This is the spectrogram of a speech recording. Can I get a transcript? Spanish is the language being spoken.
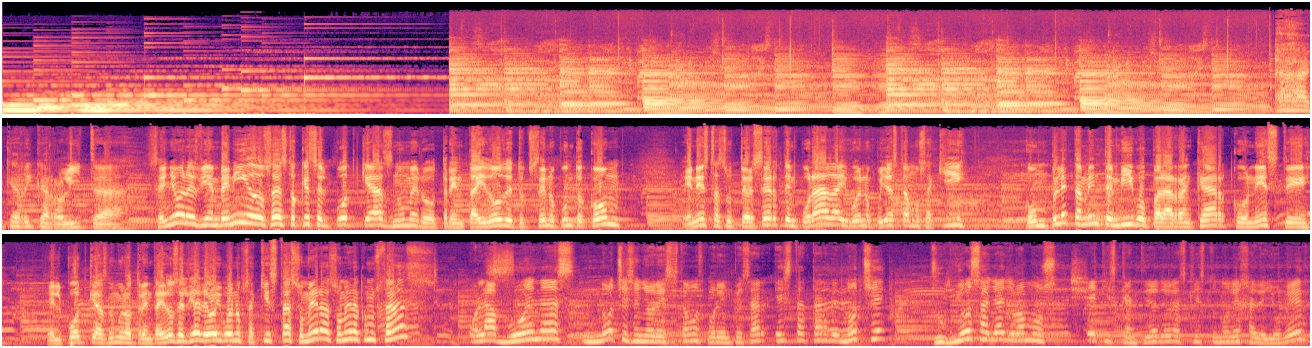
Ah, qué rica rolita. Señores, bienvenidos a esto que es el podcast número 32 de tuxteno.com. En esta su tercera temporada y bueno, pues ya estamos aquí completamente en vivo para arrancar con este, el podcast número 32. El día de hoy, bueno, pues aquí está Somera. Somera, ¿cómo estás? Hola, buenas noches señores. Estamos por empezar esta tarde, noche lluviosa. Ya llevamos X cantidad de horas que esto no deja de llover.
